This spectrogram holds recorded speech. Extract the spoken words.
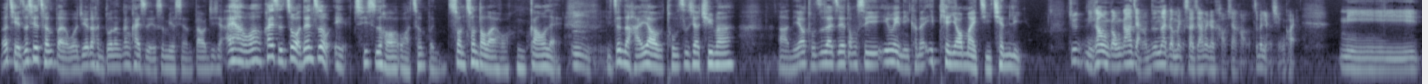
而且这些成本，我觉得很多人刚开始也是没有想到，就想，哎呀，我要开始做，但之后，哎，其实哈，哇，成本算算到来哦，很高嘞。嗯，你真的还要投资下去吗？啊，你要投资在这些东西，因为你可能一天要卖几千里。就你看我我们刚刚讲的，就是那个 mixer 加那个烤箱好了，这边两千块，你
